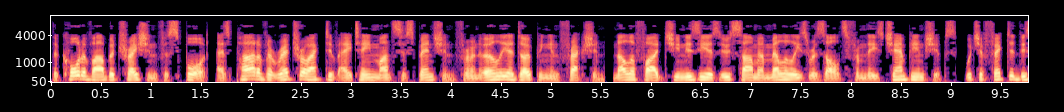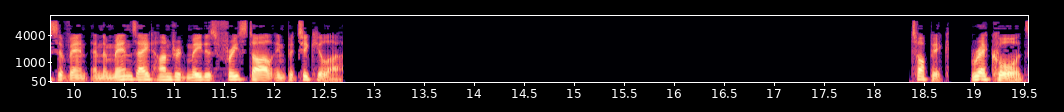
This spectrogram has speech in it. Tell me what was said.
the Court of Arbitration for Sport, as part of a retroactive 18-month suspension for an earlier doping infraction, nullified Tunisia's Oussama Mellouli's results from these championships, which affected this event and the men's 800 meters freestyle in particular. Topic: Records.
